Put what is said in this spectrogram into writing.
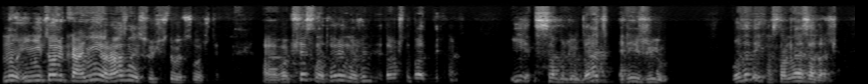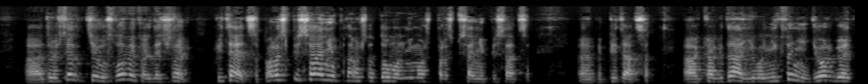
Ну, и не только они, разные существуют, слушайте. А вообще санатории нужны для того, чтобы отдыхать и соблюдать режим. Вот это их основная задача. А, то есть это те условия, когда человек питается по расписанию, потому что дома он не может по расписанию писаться, э, питаться, а когда его никто не дергает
